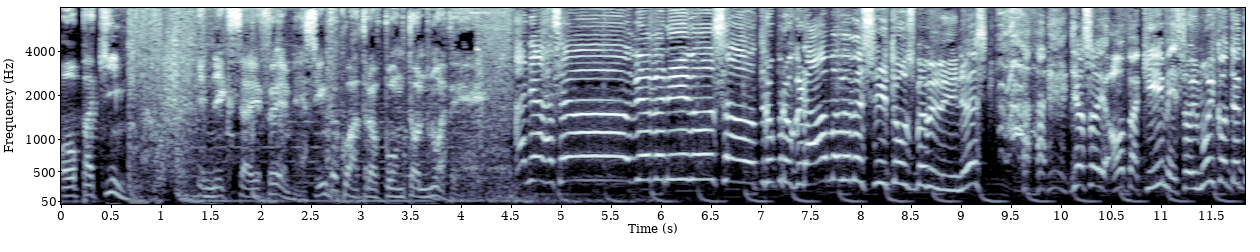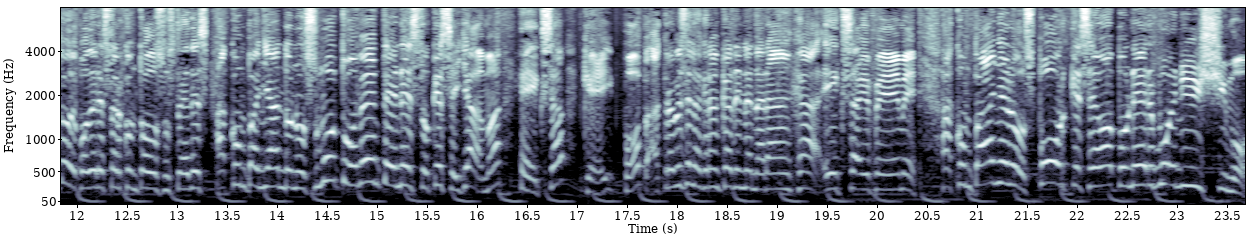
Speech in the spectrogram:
Opa Kim. En Exa FM 104.9. ¡Annyeonghaseyo! Bienvenidos a otro programa, bebecitos, bebelines. Yo soy Opa Kim, estoy muy contento de poder estar con todos ustedes, acompañándonos mutuamente en esto que se llama Exa K-Pop a través de la gran cadena naranja Exa FM. Acompáñanos porque se va a poner buenísimo.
